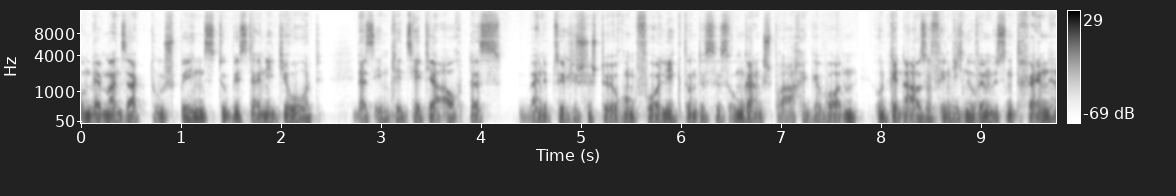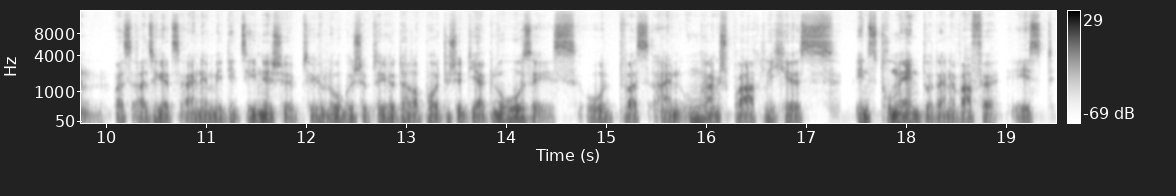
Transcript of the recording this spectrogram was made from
Und wenn man sagt, du spinnst, du bist ein Idiot, das impliziert ja auch, dass eine psychische Störung vorliegt und es ist Umgangssprache geworden. Und genauso finde ich nur, wir müssen trennen, was also jetzt eine medizinische, psychologische, psychotherapeutische Diagnose ist und was ein umgangssprachliches Instrument oder eine Waffe ist.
